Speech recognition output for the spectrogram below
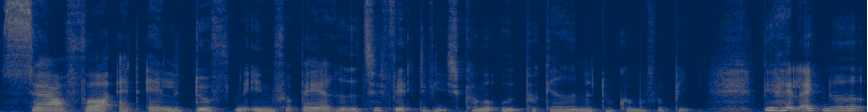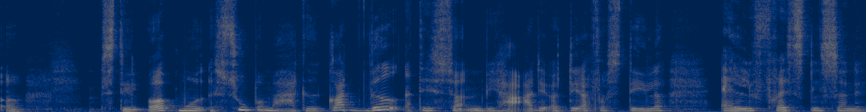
sørger for, at alle duften inden for bageriet tilfældigvis kommer ud på gaden, når du kommer forbi. Vi har heller ikke noget at stille op mod, at supermarkedet godt ved, at det er sådan, vi har det, og derfor stiller alle fristelserne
